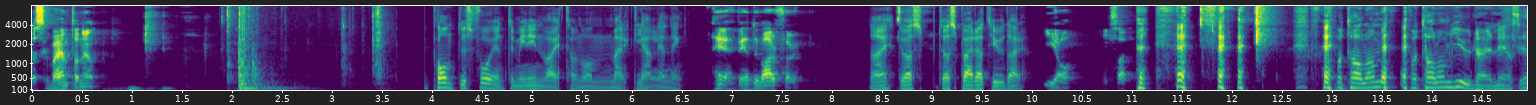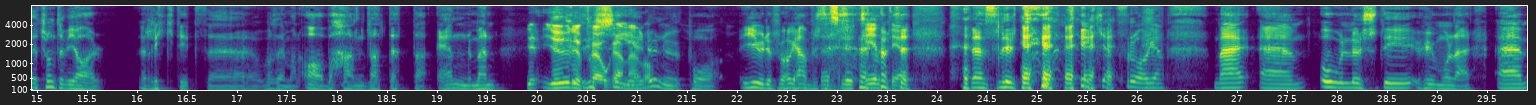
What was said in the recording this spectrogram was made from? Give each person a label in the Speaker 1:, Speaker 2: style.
Speaker 1: Jag ska bara hämta nu.
Speaker 2: Pontus får ju inte min invite av någon märklig anledning.
Speaker 1: Vet du varför?
Speaker 2: Nej, du har, du har spärrat judar.
Speaker 1: Ja, exakt.
Speaker 3: på, tal om, på tal om judar, Elias, jag tror inte vi har riktigt, eh, vad säger man, avhandlat detta än, men
Speaker 4: Judefrågan.
Speaker 3: Hur ser du nu på judefrågan?
Speaker 2: Den slutgiltiga.
Speaker 3: Den slutgiltiga frågan. Nej, eh, olustig humor där. Eh,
